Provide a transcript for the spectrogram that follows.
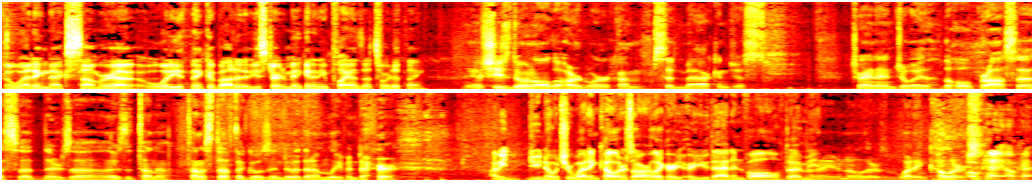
The wedding next summer. Uh, what do you think about it? Have you started making any plans, that sort of thing? Yeah, she's doing all the hard work. I'm sitting back and just trying to enjoy the whole process. Uh, there's a there's a ton of ton of stuff that goes into it that I'm leaving to her. I mean, do you know what your wedding colors are? Like, are are you that involved? I mean, I don't even know there's wedding colors. Okay, okay.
